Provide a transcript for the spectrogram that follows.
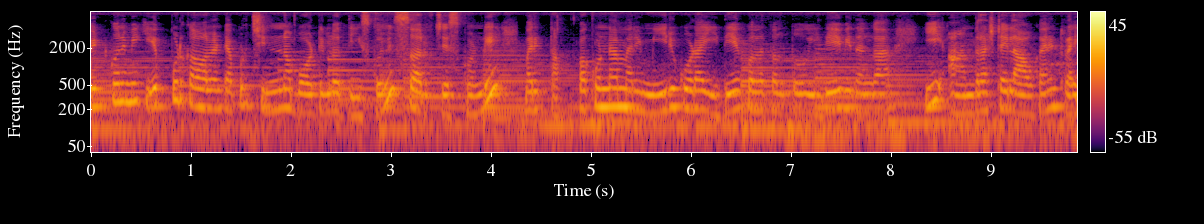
పెట్టుకొని మీకు ఎప్పుడు కావాలంటే అప్పుడు చిన్న బాటిల్లో తీసుకొని సర్వ్ చేసుకోండి. మరి తప్పకుండా మరి మీరు కూడా ఇదే కొలతలతో ఇదే విధంగా ఈ ఆంధ్ర స్టైల్ ఆవకాయని ట్రై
